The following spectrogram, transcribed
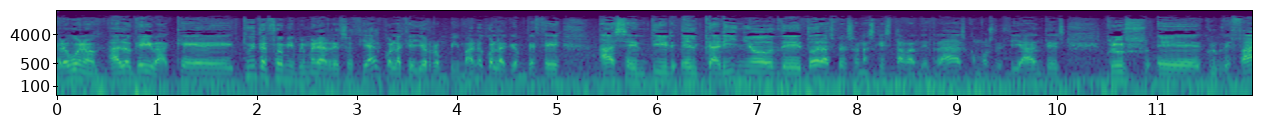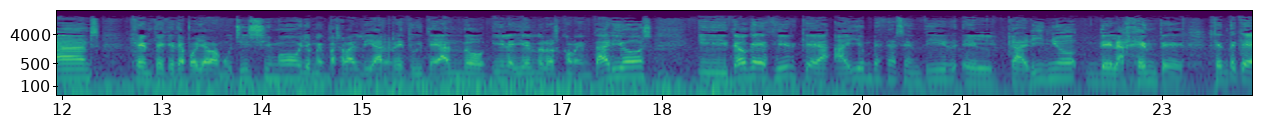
Pero bueno, a lo que iba, que Twitter fue mi primera red social con la que yo rompí mano, con la que empecé a sentir el cariño de todas las personas que estaban detrás, como os decía antes, eh, club de fans, gente que te apoyaba muchísimo, yo me pasaba el día retuiteando y leyendo los comentarios y tengo que decir que ahí empecé a sentir el cariño de la gente. Gente que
